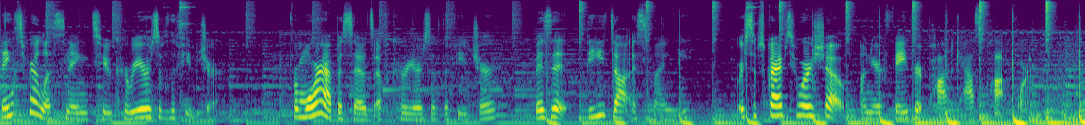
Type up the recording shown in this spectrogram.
Thanks for listening to Careers of the Future. For more episodes of Careers of the Future, visit the.ismaili or subscribe to our show on your favorite podcast platform.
